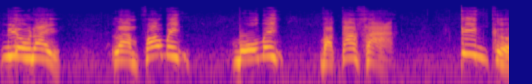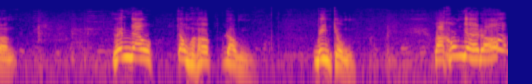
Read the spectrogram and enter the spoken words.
Điều này làm pháo binh, bộ binh và cao xạ tin tưởng lẫn nhau trong hợp đồng binh chủng. Và không nhờ đó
